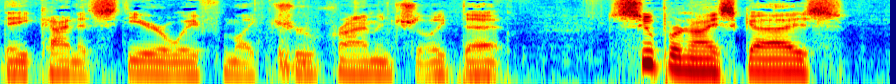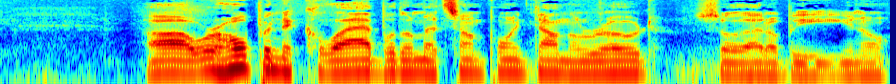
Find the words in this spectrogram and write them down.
they kind of steer away from like true crime and shit like that. Super nice guys. Uh, we're hoping to collab with them at some point down the road, so that'll be you know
